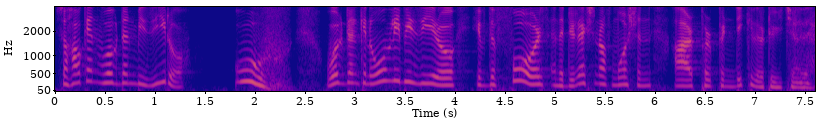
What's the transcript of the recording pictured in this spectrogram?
So how can work done be zero? Ooh, work done can only be zero if the force and the direction of motion are perpendicular to each other.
